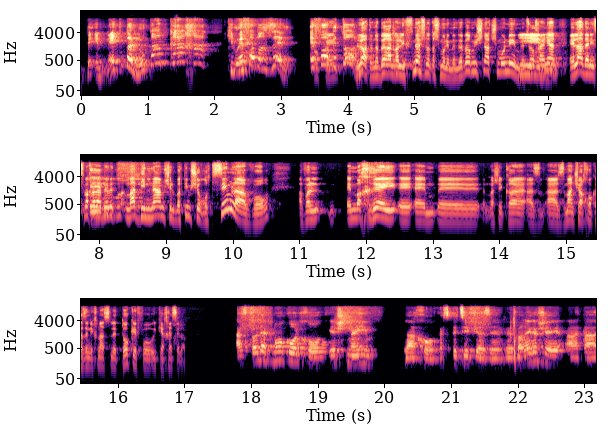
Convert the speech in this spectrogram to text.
באמת בנו פעם ככה? כאילו איפה הברזל? איפה okay. אוקיי. הבטון? לא, אתה מדבר אבל לפני שנות ה-80, אני מדבר משנת 80, לצורך העניין. אלעד, אני אשמח לדעת באמת מה דינם של בתים שרוצים לעבור אבל הם אחרי אה, אה, אה, מה שנקרא הזמן שהחוק הזה נכנס לתוקף או התייחס אליו. אז אתה יודע, כמו כל חוק, יש תנאים לחוק הספציפי הזה, וברגע שאתה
